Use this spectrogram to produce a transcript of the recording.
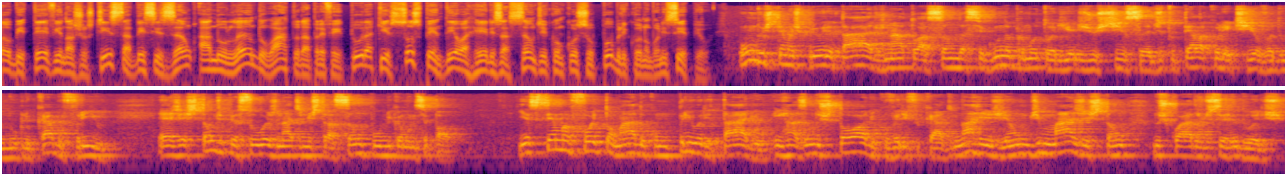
obteve na Justiça a decisão anulando o ato da Prefeitura que suspendeu a realização de concurso público no município. Um dos temas prioritários na atuação da segunda Promotoria de Justiça de Tutela Coletiva do Núcleo Cabo Frio é a gestão de pessoas na administração pública municipal. E esse tema foi tomado como prioritário em razão do histórico verificado na região de má gestão dos quadros de servidores,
